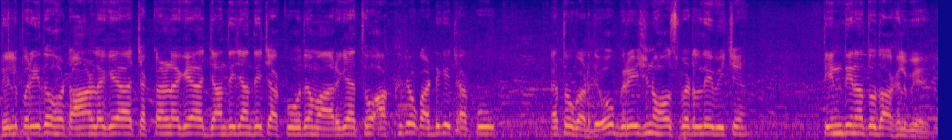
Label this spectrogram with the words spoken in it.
ਦਿਲਪ੍ਰੀਤ ਉਹ ਹਟਾਉਣ ਲੱਗਿਆ ਚੱਕਣ ਲੱਗਿਆ ਜਾਂਦੇ ਜਾਂਦੇ ਚਾਕੂ ਉਹਦੇ ਮਾਰ ਗਿਆ ਇੱਥੋਂ ਅੱਖ 'ਚੋਂ ਕੱਢ ਕੇ ਚਾਕੂ ਇੱਥੋਂ ਕੱਢਦੇ ਉਹ ਗ੍ਰੇਸ਼ਨ ਹਸਪੀਟਲ ਦੇ ਵਿੱਚ ਤਿੰਨ ਦਿਨਾਂ ਤੋਂ ਦਾਖਲ ਪਿਆ ਜੀ।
